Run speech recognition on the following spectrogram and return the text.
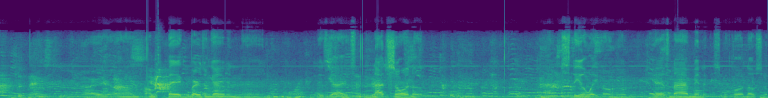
Alright, um, I'm back, Virgin Gaming, and this guy is not showing up. Still waiting on him. He has nine minutes before no show.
